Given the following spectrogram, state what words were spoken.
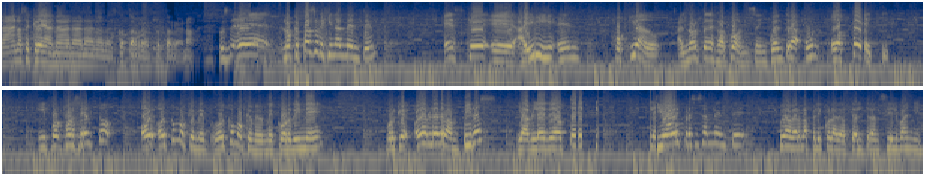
Nah, no se crean, no, no, no, no, es cotorreo, es cotorreo, no. Pues eh, lo que pasa originalmente es que eh, ahí en Hokkaido, al norte de Japón, se encuentra un hotel. Y por, por cierto, hoy, hoy como que me, hoy como que me, coordiné, porque hoy hablé de vampiros y hablé de hotel. Y hoy precisamente voy a ver la película de Hotel Transilvania.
